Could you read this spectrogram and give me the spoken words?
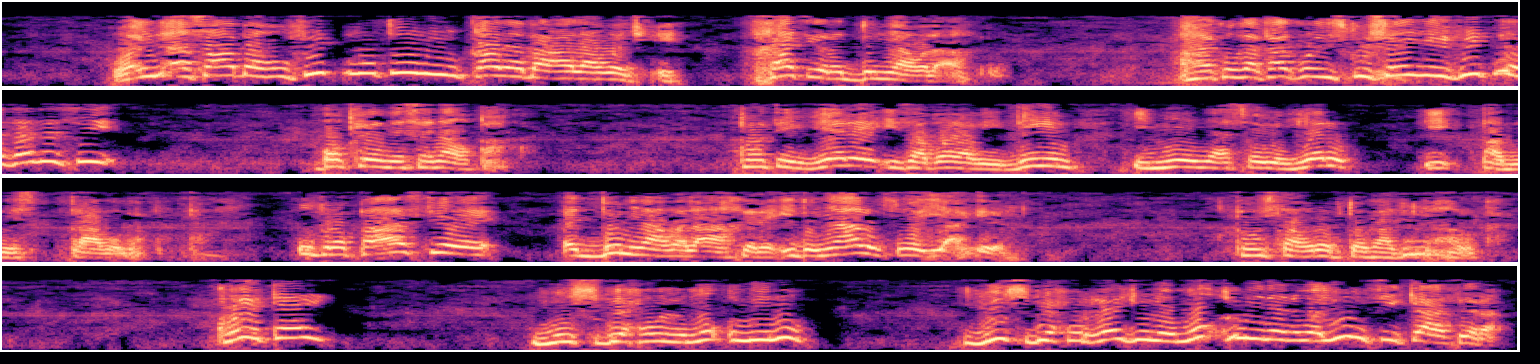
Wa in asabahu fitnatun qalaba ala wajhi khasira ad-dunya wal akhirah. A ako ga kako iskušenje i fitna zadesi okrene se naopako. Protiv vjere i zaboravi din i mijenja svoju vjeru i padne s pravoga puta. Upropastio je dunja wal ahire i dunjalu svoj i ahire postao rob toga dunjaluka ko je taj? Yusbihu l-mu'minu Yusbihu ređulu mu'minan wa yunsi kafira.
